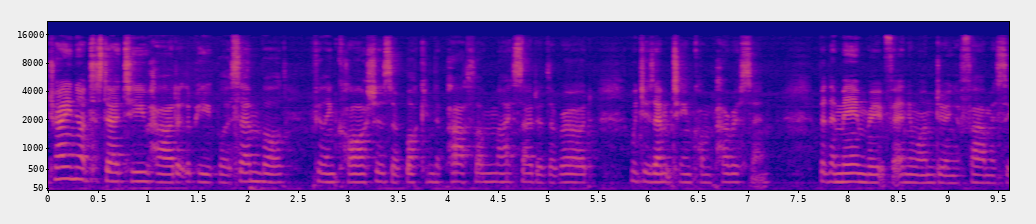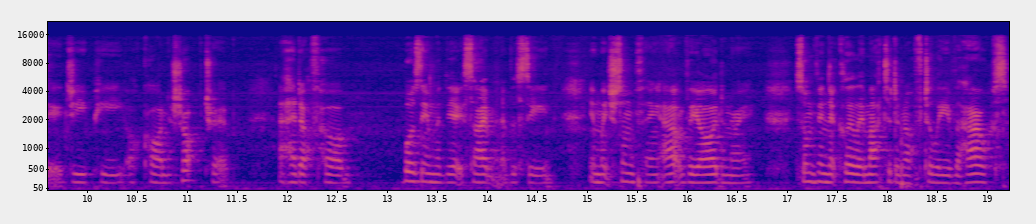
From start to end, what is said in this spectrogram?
Trying not to stare too hard at the people assembled, feeling cautious of blocking the path on my side of the road, which is empty in comparison, but the main route for anyone doing a pharmacy, GP, or corner shop trip, I head off home, buzzing with the excitement of the scene, in which something out of the ordinary, something that clearly mattered enough to leave the house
